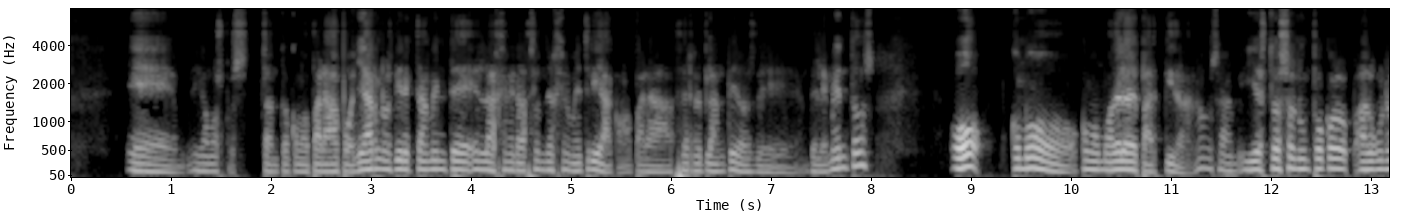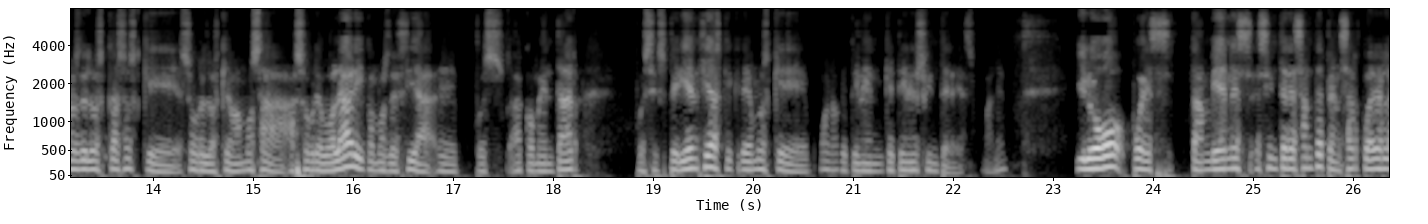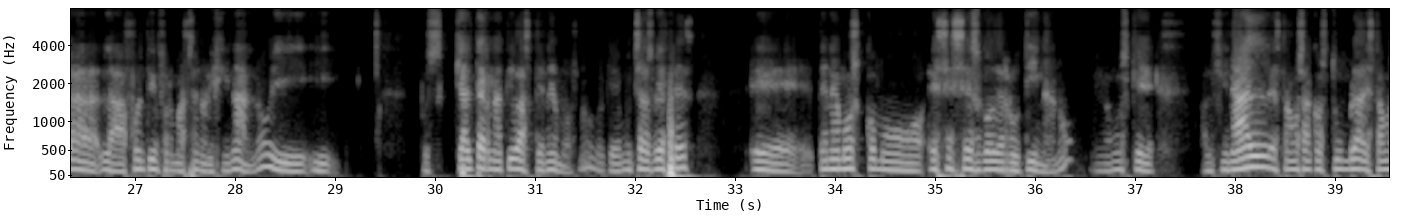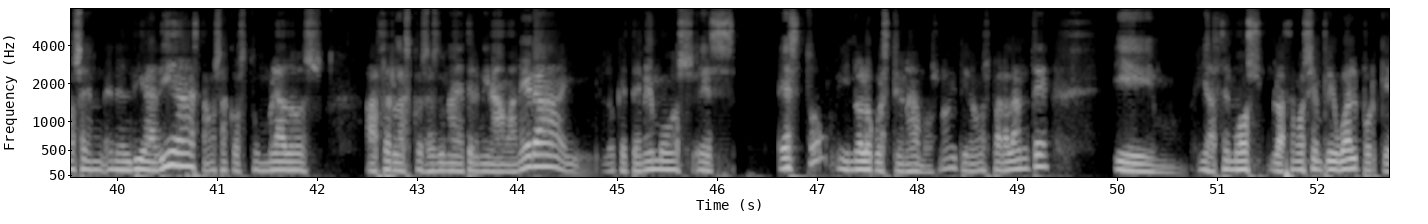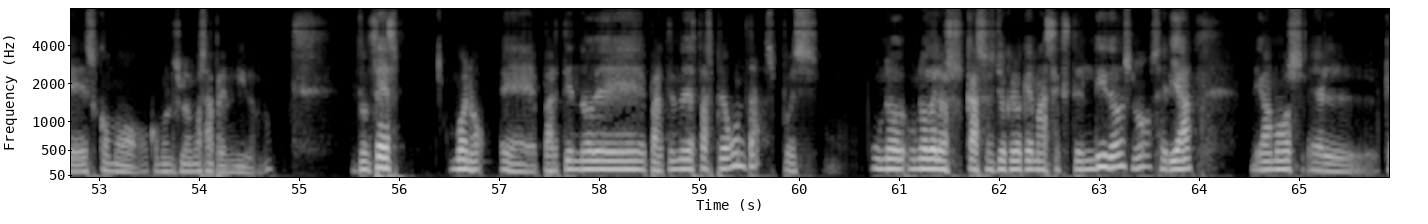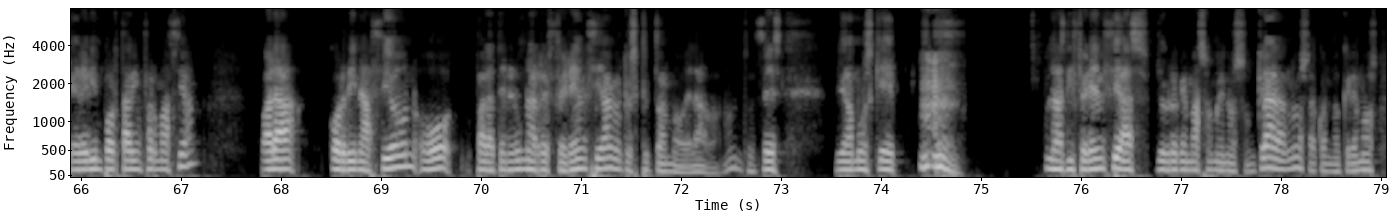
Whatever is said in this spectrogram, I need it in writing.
eh, digamos, pues tanto como para apoyarnos directamente en la generación de geometría como para hacer replanteos de, de elementos, o como, modelo de partida. y estos son un poco algunos de los casos que, sobre los que vamos a, sobrevolar y, como os decía, eh, pues a comentar pues experiencias que creemos que, bueno, que, tienen, que tienen su interés. Y luego, pues también es, interesante pensar cuál es la, fuente de información original y, pues qué alternativas tenemos, porque muchas veces eh, tenemos como ese sesgo de rutina, ¿no? digamos que al final estamos acostumbrados, estamos en, el día a día, estamos acostumbrados a hacer las cosas de una determinada manera y lo que tenemos es esto y no lo cuestionamos, ¿no? Y tiramos para adelante y, hacemos, lo hacemos siempre igual porque es como, como nos lo hemos aprendido, Entonces, bueno, eh, partiendo, de, partiendo de estas preguntas, pues uno, uno, de los casos yo creo que más extendidos ¿no? sería, digamos, el querer importar información para coordinación o para tener una referencia con respecto al modelado. ¿no? Entonces, digamos que las diferencias yo creo que más o menos son claras, ¿no? O sea, cuando queremos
